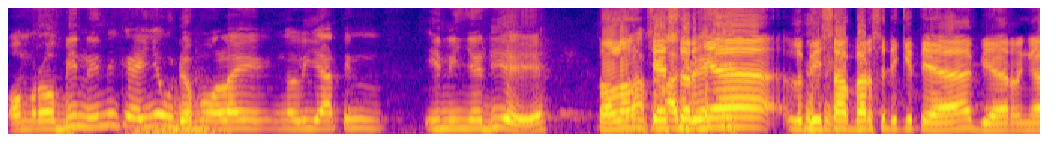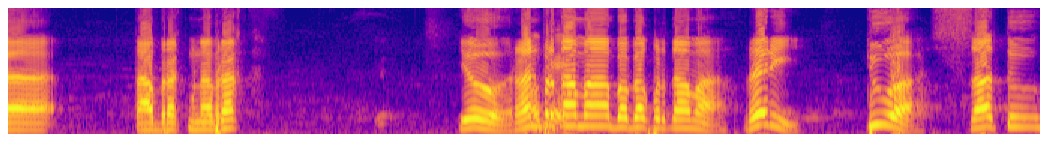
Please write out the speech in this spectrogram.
Om Robin ini kayaknya udah mulai ngeliatin ininya dia ya. Tolong Langsung chasernya lebih sabar sedikit ya, biar nggak tabrak menabrak. Yo, run Oke. pertama, babak pertama. Ready? Dua, satu,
